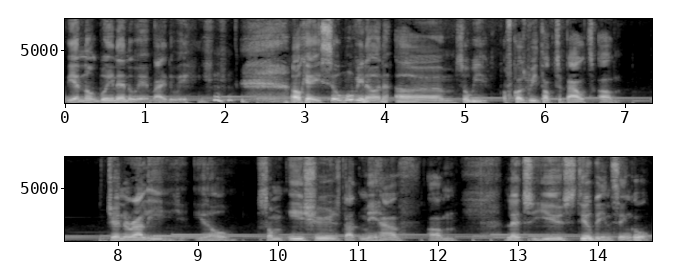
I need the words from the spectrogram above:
We are not going anywhere, by the way. okay, so moving on. Um, so we, of course, we talked about um, generally, you know, some issues that may have um, led to you still being single,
